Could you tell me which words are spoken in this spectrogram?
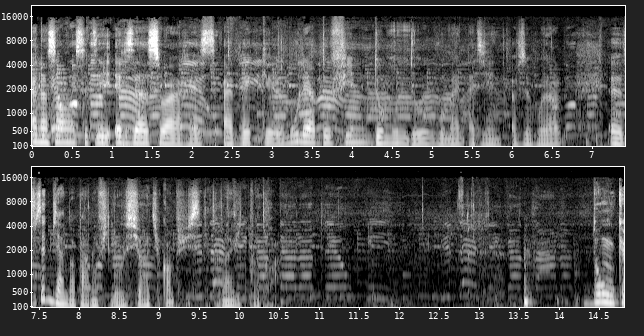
À l'instant, c'était Elsa Soares avec euh, Muller Dauphine do Mundo, Woman at the End of the World. Euh, vous êtes bien dans Parlons Philo sur Radio Campus 88.3. Donc,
